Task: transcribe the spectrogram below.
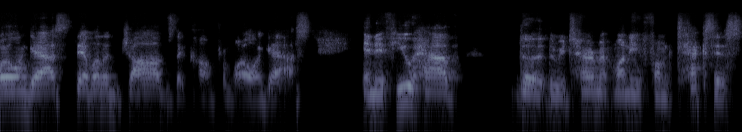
oil and gas. They have a lot of jobs that come from oil and gas. And if you have the, the retirement money from Texas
